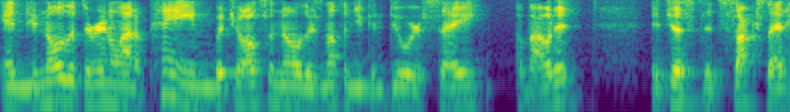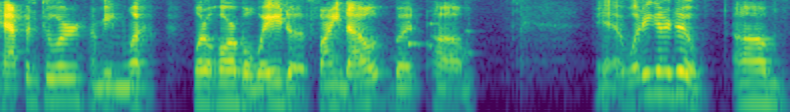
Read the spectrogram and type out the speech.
and you know that they're in a lot of pain but you also know there's nothing you can do or say about it it just it sucks that happened to her i mean what what a horrible way to find out but um yeah what are you to do um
